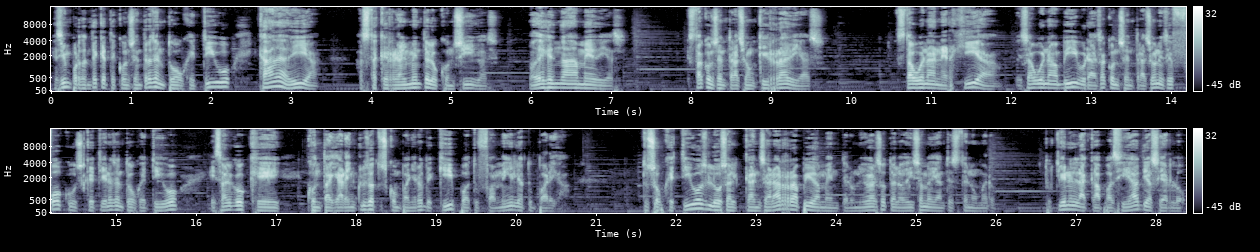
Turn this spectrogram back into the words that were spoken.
Es importante que te concentres en tu objetivo cada día hasta que realmente lo consigas. No dejes nada a medias. Esta concentración que irradias, esta buena energía, esa buena vibra, esa concentración, ese focus que tienes en tu objetivo es algo que contagiará incluso a tus compañeros de equipo, a tu familia, a tu pareja. Tus objetivos los alcanzarás rápidamente, el universo te lo dice mediante este número. Tú tienes la capacidad de hacerlo.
